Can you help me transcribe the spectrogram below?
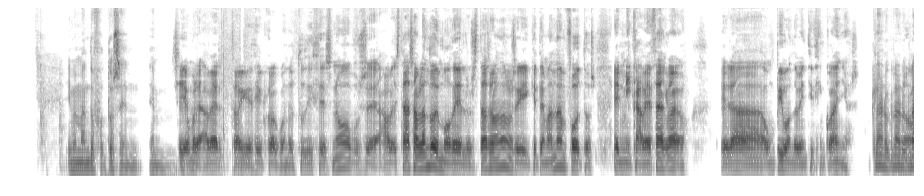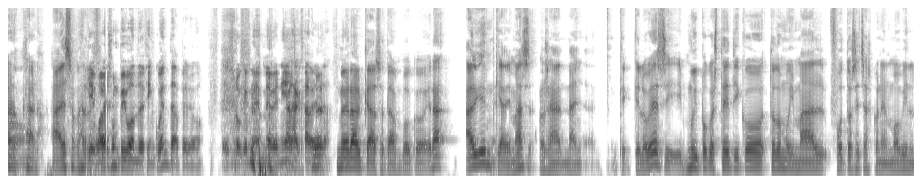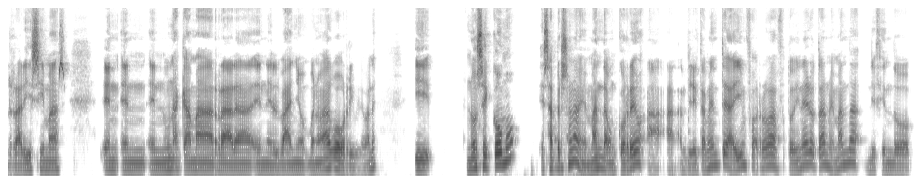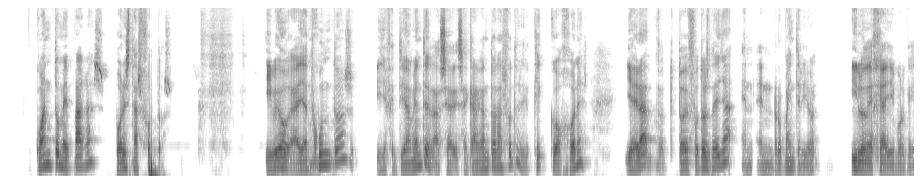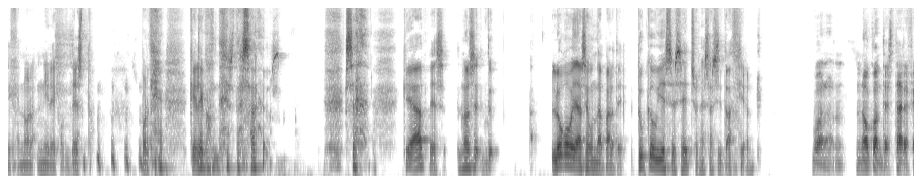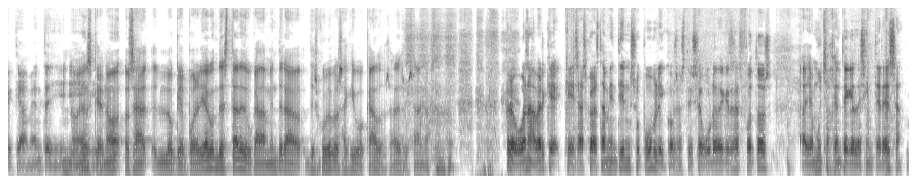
y me mandó fotos en, en... Sí, hombre, a ver, hay que decir, cuando tú dices, no, pues eh, estás hablando de modelos, estás hablando, no sé, y que te mandan fotos. En mi cabeza, claro, era un pibón de 25 años. Claro, claro, claro, claro. A eso me refiero. Igual es un pibón de 50, pero es lo que me, venía a la cabeza. No, era el caso tampoco. Era alguien que además, o sea, que, que, lo ves y muy poco estético, todo muy mal, fotos hechas con el móvil rarísimas en, en, en, una cama rara, en el baño, bueno, algo horrible, ¿vale? Y no sé cómo esa persona me manda un correo directamente a info arroba fotodinero, tal, me manda diciendo, ¿cuánto me pagas por estas fotos? Y veo que hay adjuntos y efectivamente se cargan todas las fotos y digo, ¿qué cojones? Y era todo de fotos de ella en, en ropa interior. Y lo dejé ahí porque dije, no, ni le contesto. Porque, ¿qué le contestas, sabes? O sea, ¿qué haces? No sé. Luego voy a la segunda parte. ¿Tú qué hubieses hecho en esa situación? Bueno, no contestar, efectivamente. Y, no, es que no, o sea, lo que podría contestar educadamente era, disculpe, pero se ha equivocado, ¿sabes? O sea, no. Pero bueno, a ver, que, que, esas cosas también tienen su público, o sea, estoy seguro de que esas fotos haya mucha gente que les interesa.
